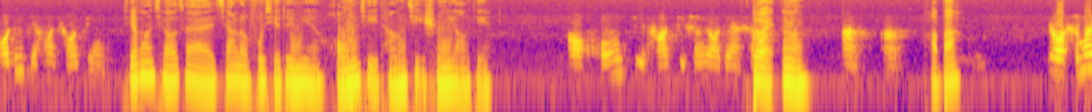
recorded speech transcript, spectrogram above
我离解放桥近。解放桥在家乐福斜对面宏济堂济生药店。哦，宏济堂济生药店是吧？对，嗯，嗯嗯，好吧。叫什么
